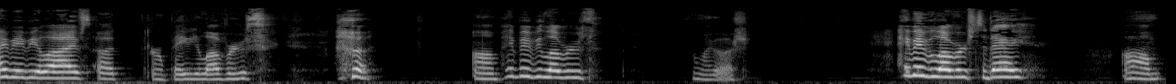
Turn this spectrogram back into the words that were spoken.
Hi, baby lives, uh, or baby lovers. um, hey, baby lovers. Oh my gosh. Hey, baby lovers. Today, um,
